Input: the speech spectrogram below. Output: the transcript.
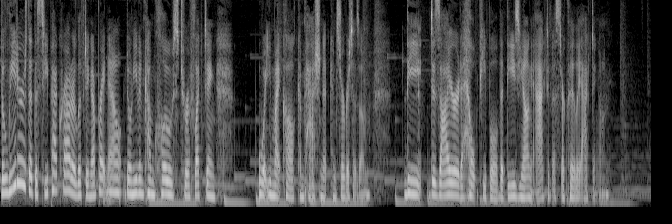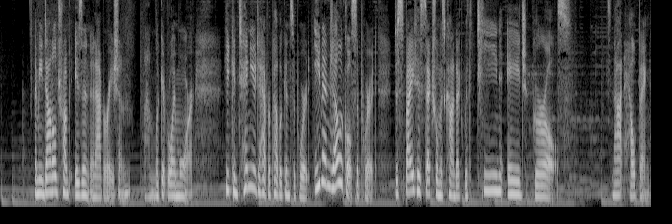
The leaders that the CPAC crowd are lifting up right now don't even come close to reflecting what you might call compassionate conservatism, the desire to help people that these young activists are clearly acting on. I mean, Donald Trump isn't an aberration. Um, look at Roy Moore. He continued to have Republican support, evangelical support, despite his sexual misconduct with teenage girls. It's not helping.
